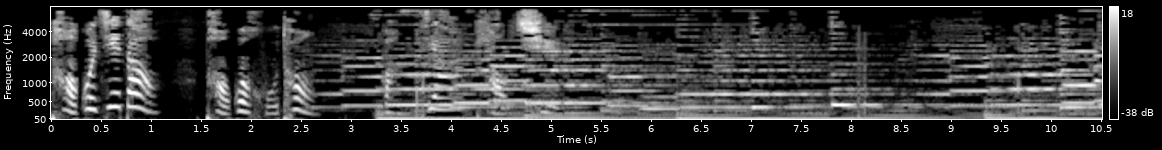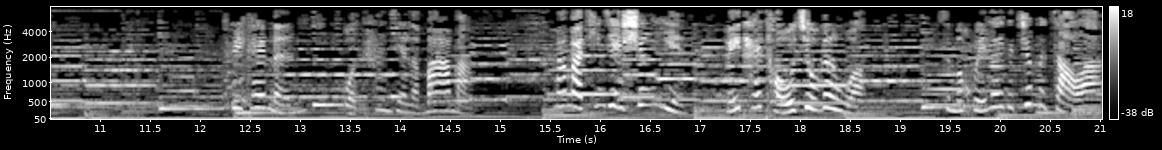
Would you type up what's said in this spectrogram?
跑过街道，跑过胡同。往家跑去，推开门，我看见了妈妈。妈妈听见声音，没抬头就问我：“怎么回来的这么早啊？”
